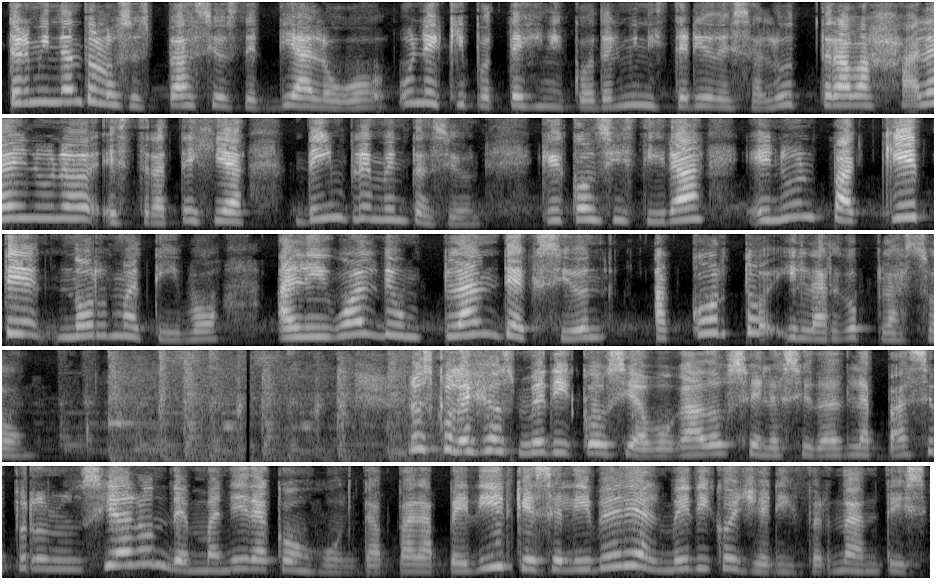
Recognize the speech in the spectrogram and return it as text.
Terminando los espacios de diálogo, un equipo técnico del Ministerio de Salud trabajará en una estrategia de implementación que consistirá en un paquete normativo, al igual de un plan de acción a corto y largo plazo. Los colegios médicos y abogados en la ciudad de La Paz se pronunciaron de manera conjunta para pedir que se libere al médico Jerry Fernández,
